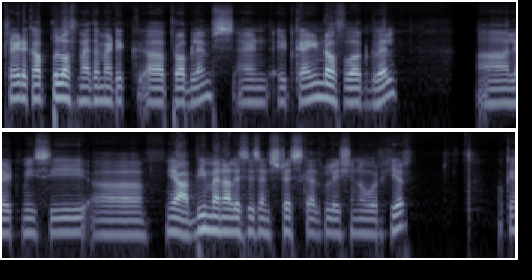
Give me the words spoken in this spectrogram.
tried a couple of mathematic uh, problems and it kind of worked well. Uh, let me see. Uh, yeah, beam analysis and stress calculation over here. Okay.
